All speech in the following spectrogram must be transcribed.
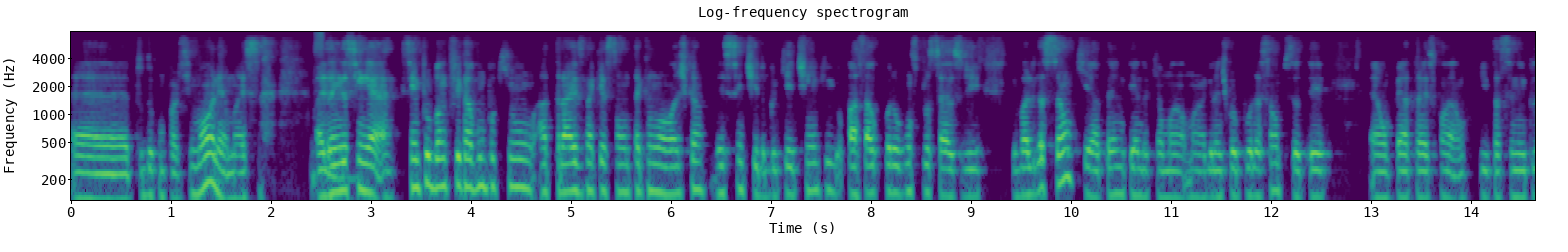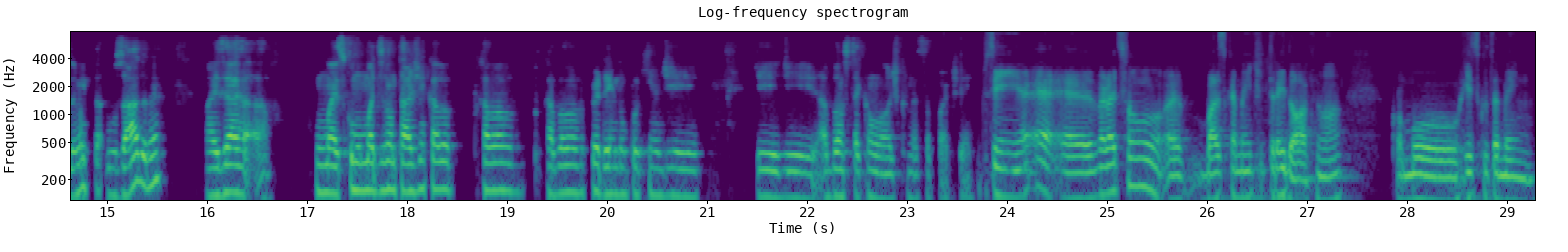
É, tudo com parcimônia, mas, mas ainda assim, é, sempre o banco ficava um pouquinho atrás na questão tecnológica nesse sentido, porque tinha que passar por alguns processos de, de validação, que até entendo que é uma, uma grande corporação, precisa ter é, um pé atrás com o que está sendo implementado, usado, né? Mas é, mas como uma desvantagem acaba, acaba, acaba perdendo um pouquinho de, de, de avanço tecnológico nessa parte aí. Sim, é, é, na verdade são é, basicamente trade-off, não é? como risco também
